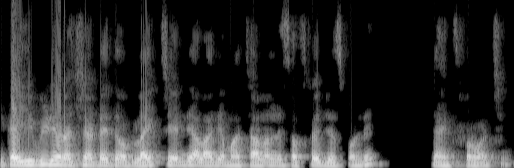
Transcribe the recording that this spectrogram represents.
ఇక ఈ వీడియో నచ్చినట్టయితే ఒక లైక్ చేయండి అలాగే మా ఛానల్ని సబ్స్క్రైబ్ చేసుకోండి. Thanks for watching.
